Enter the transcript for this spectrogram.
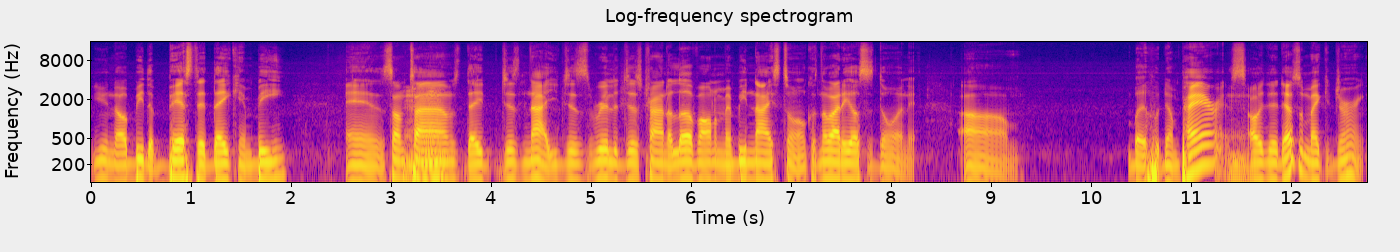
you know, be the best that they can be. And sometimes mm-hmm. they just not. You just really just trying to love on them and be nice to them because nobody else is doing it. Um, but with them parents, mm. oh, that's what make you drink.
